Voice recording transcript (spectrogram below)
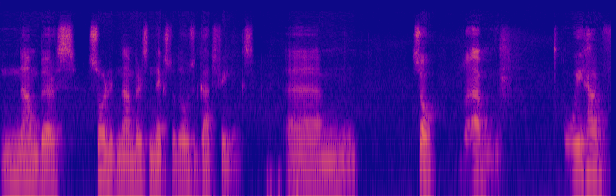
numbers, solid numbers next to those gut feelings. Um, so um, we have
